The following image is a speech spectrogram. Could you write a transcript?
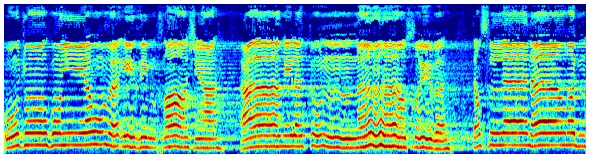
وجوه يومئذ خاشعة عاملة ناصبة تصلى نارا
